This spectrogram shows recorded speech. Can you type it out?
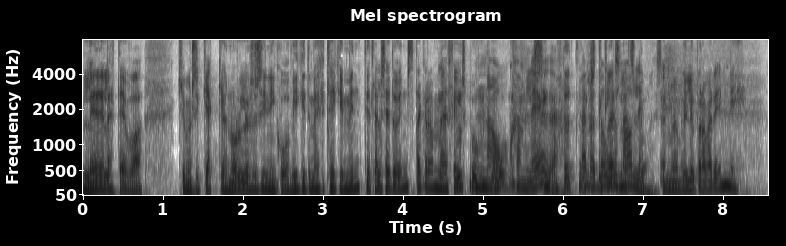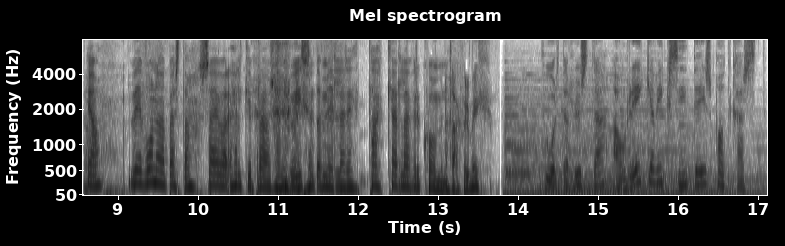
leiðilegt ef að kemur þessi geggja norðlösa síningu og við getum ekki tekið myndi til að setja á Instagram eða Facebook Nákvæmlega, það er stóru máli sko, sem við viljum bara vera inni. Já, Já við vonum það besta. Sævar Helgi Braðarsson, vísendamillari. Takk kærlega fyrir komuna. Takk fyrir mig. Þú ert að hlusta á Reykjavík C-Days podcast.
